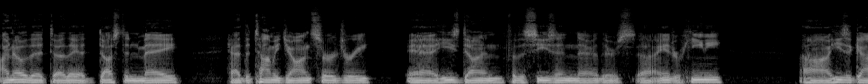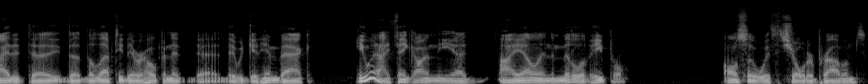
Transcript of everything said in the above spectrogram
I know that uh, they had Dustin May had the Tommy John surgery. Uh, he's done for the season. There, there's uh, Andrew Heaney. Uh, he's a guy that uh, the the lefty they were hoping that uh, they would get him back. He went, I think, on the uh, IL in the middle of April, also with shoulder problems.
